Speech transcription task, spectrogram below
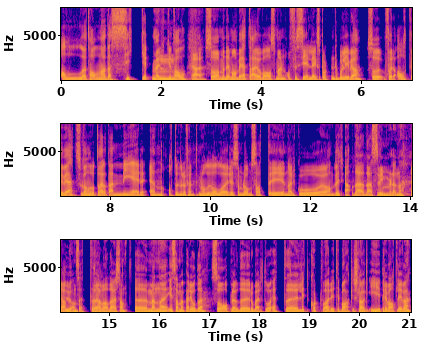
alle tallene. Det er sikkert mørketall. Mm, ja, ja. Så, men det man vet, er jo hva som er den offisielle eksporten til Bolivia. Så for alt vi vet, så kan det godt være at det er mer enn 850 millioner dollar som ble omsatt i narkohandler. Ja, Det er, det er svimlende, Ja. uansett uh, hva det er sant. Men i samme periode så opplevde Roberto et litt kortvarig tilbakeslag i privatlivet.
